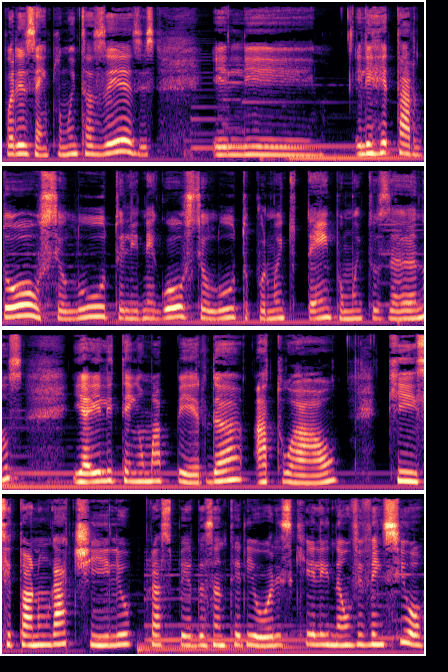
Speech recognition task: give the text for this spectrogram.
Por exemplo, muitas vezes ele ele retardou o seu luto, ele negou o seu luto por muito tempo, muitos anos, e aí ele tem uma perda atual que se torna um gatilho para as perdas anteriores que ele não vivenciou.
